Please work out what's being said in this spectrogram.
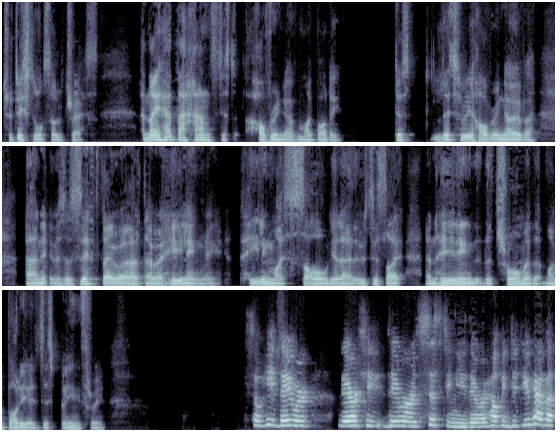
traditional sort of dress, and they had their hands just hovering over my body, just literally hovering over, and it was as if they were they were healing me, healing my soul. You know, it was just like and healing the, the trauma that my body had just been through. So he, they were there to they were assisting you. They were helping. Did you have a,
